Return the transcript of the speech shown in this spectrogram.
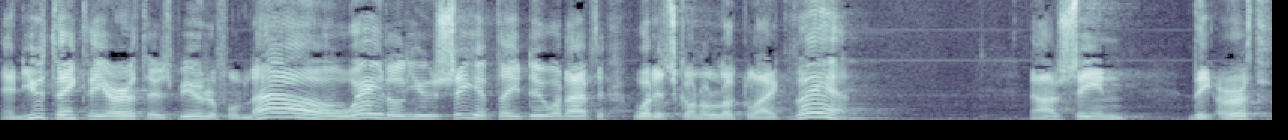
And you think the earth is beautiful now, wait till you see if they do what I have to, what it's going to look like then. Now, I've seen the earth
